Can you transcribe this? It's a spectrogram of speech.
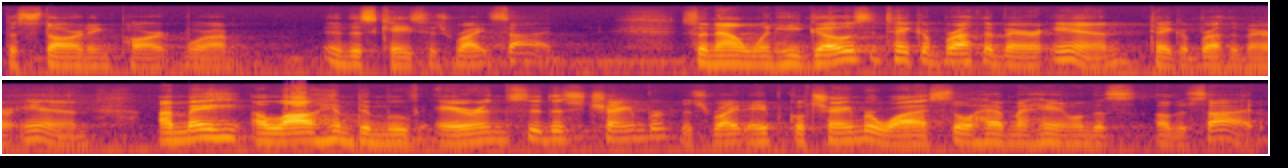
the starting part where I'm, in this case, his right side. So now when he goes to take a breath of air in, take a breath of air in, I may allow him to move air into this chamber, this right apical chamber, while I still have my hand on this other side.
